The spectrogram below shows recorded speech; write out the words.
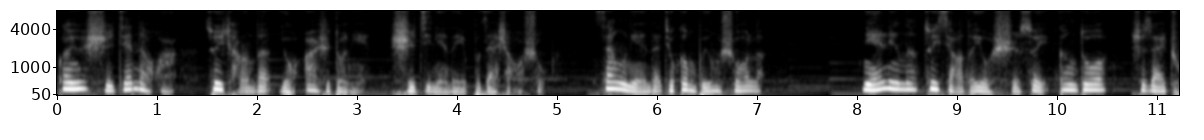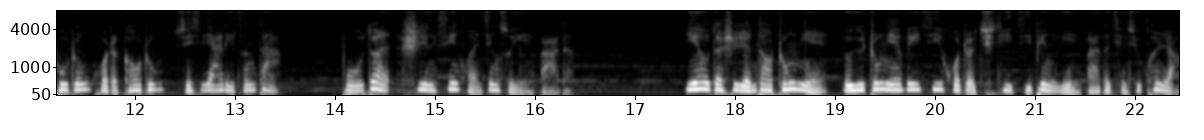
关于时间的话，最长的有二十多年，十几年的也不在少数，三五年的就更不用说了。年龄呢，最小的有十岁，更多是在初中或者高中学习压力增大，不断适应新环境所引发的。也有的是人到中年，由于中年危机或者躯体疾病引发的情绪困扰。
